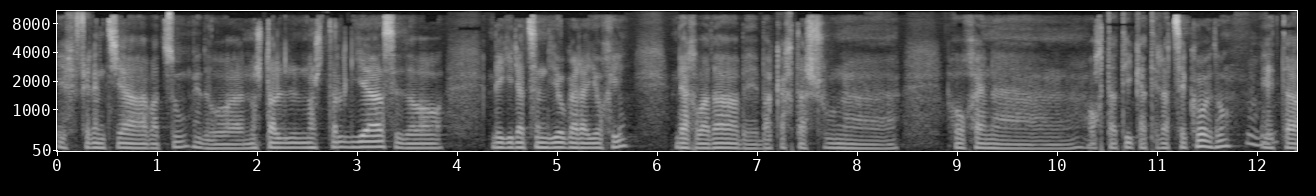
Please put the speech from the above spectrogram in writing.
referentzia batzu edo nostal, nostalgiaz edo begiratzen dio garai hori behar bada be, bakartasun uh, horren uh, hortatik ateratzeko edo, eta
